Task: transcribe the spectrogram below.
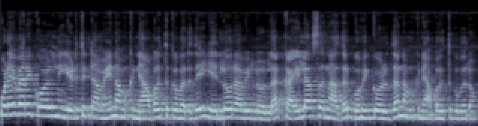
குடைவரை கோயில்னு எடுத்துட்டாவே நமக்கு ஞாபகத்துக்கு வருது. எல்லோராவில் உள்ள கைலாசநாதர் குகை கோவில் தான் நமக்கு ஞாபகத்துக்கு வரும்.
